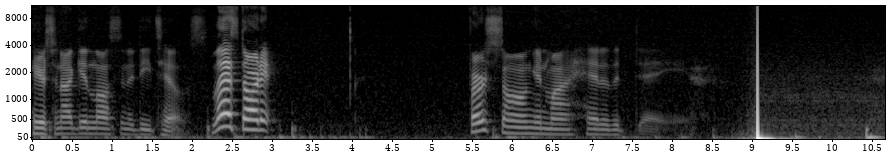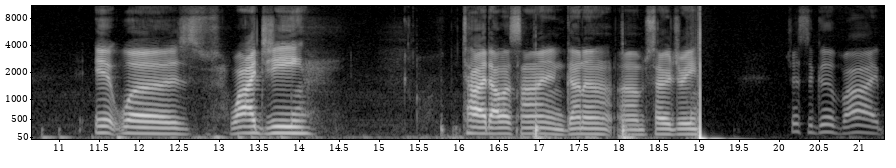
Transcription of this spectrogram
here's to not getting lost in the details. Let's start it. First song in my head of the day. It was YG, Ty Dolla Sign, and Gunna um, Surgery. Just a good vibe.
